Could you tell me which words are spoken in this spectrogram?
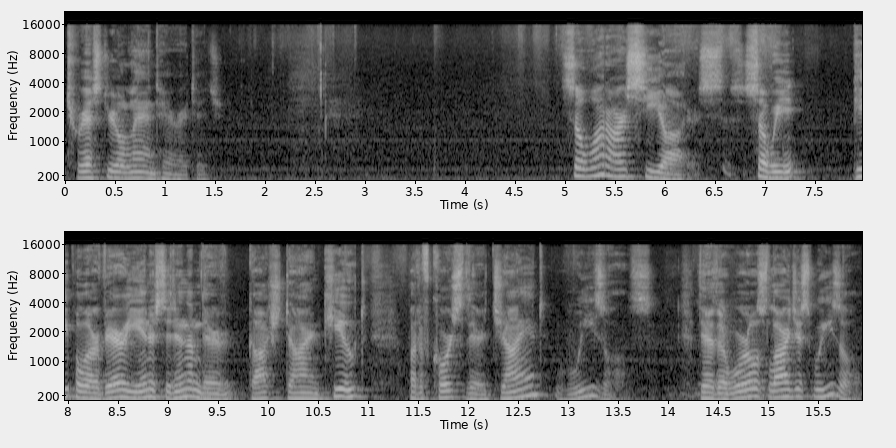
terrestrial land heritage. So what are sea otters? So we people are very interested in them. They're gosh darn cute, but of course they're giant weasels. They're the world's largest weasel.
